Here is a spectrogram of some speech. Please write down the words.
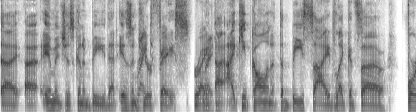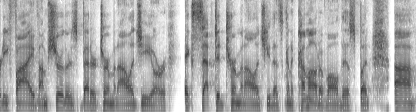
uh, uh, image is going to be that isn't Right. your face, right? Right. I, I keep calling it the B side, like it's a 45. I'm sure there's better terminology or accepted terminology that's going to come out of all this, but uh,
